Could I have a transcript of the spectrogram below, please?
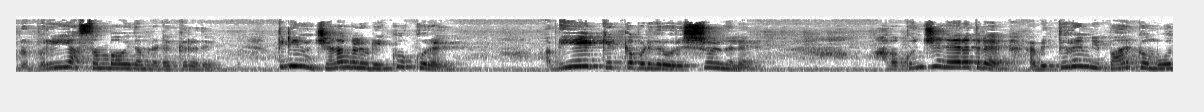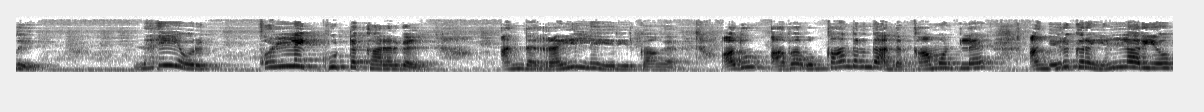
ஒரு பெரிய அசம்பாவிதம் நடக்கிறது. திடீர்னு ஜனங்களுடைய கூக்குரல் அப்படியே கேட்கப்படுகிற ஒரு சூழ்நிலை. அவள் கொஞ்ச நேரத்தில் அப்படி திரும்பி பார்க்கும்போது நிறைய ஒரு கொள்ளை கூட்டக்காரர்கள் அந்த ரயிலில் ஏறியிருக்காங்க. அதுவும் அவள் உட்காந்துருந்த அந்த காமௌண்ட்டில் அங்கே இருக்கிற எல்லாரையும்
